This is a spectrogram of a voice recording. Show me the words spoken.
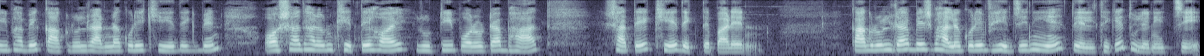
এইভাবে কাঁকরোল রান্না করে খেয়ে দেখবেন। অসাধারণ খেতে হয়, রুটি, পরোটা, ভাত। সাথে খেয়ে দেখতে পারেন। কাঁকরোলটা বেশ ভালো করে ভেজে নিয়ে তেল থেকে তুলে নিচ্ছি।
